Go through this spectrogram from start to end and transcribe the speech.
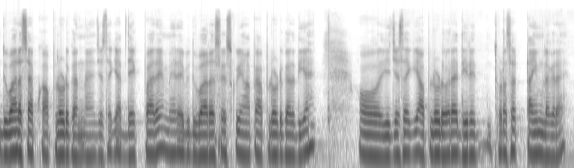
दोबारा से आपको अपलोड करना है। जैसा कि आप देख पा रहे हैं, मैंने अभी दोबारा से इसको यहाँ पर अपलोड कर दिया है। और ये जैसा कि अपलोड हो रहा है, धीरे, थोड़ा सा टाइम लग रहा है।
